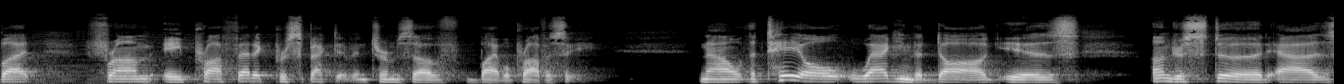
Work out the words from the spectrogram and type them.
but from a prophetic perspective in terms of Bible prophecy. Now, the tail wagging the dog is understood as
